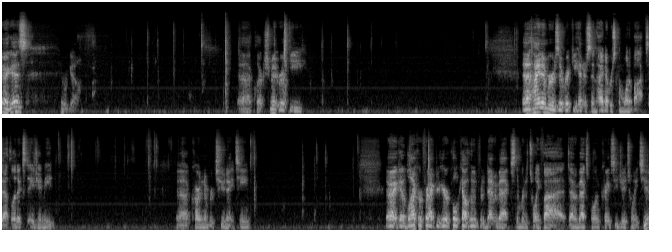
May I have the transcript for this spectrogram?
All right, guys, here we go. Uh, Clarke Schmidt rookie. Uh, high numbers of Rickey Henderson. High numbers come one a box. Athletics to AJ Mead. Uh, card number 219. All right, got a black refractor here. Kole Calhoun for the Diamondbacks, number to 25. Diamondbacks belong Craig CJ 22.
